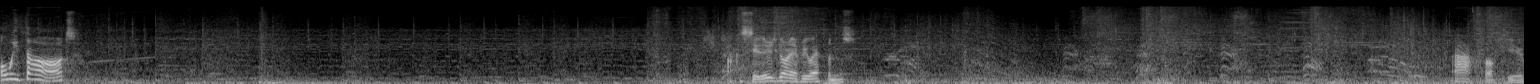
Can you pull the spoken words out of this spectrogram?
Oh, we thought. I can see there he's got every weapons. Ah, fuck you.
